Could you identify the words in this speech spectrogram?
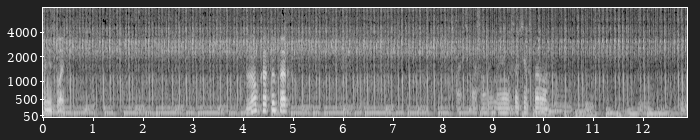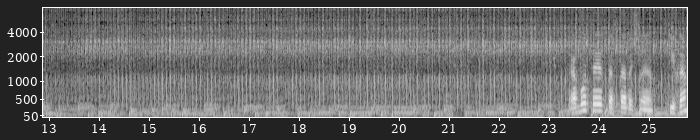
понеслась. Ну, как-то так. Давайте посмотрим на него со всех сторон. Работает достаточно тихо.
